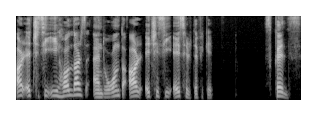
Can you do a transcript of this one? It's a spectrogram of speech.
RHCE holders and want RHCA certificate. Skills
